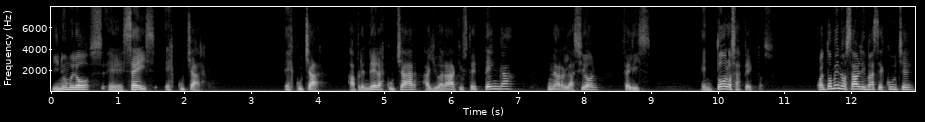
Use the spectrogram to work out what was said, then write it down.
Y número 6, eh, escuchar. Escuchar. Aprender a escuchar ayudará a que usted tenga una relación feliz en todos los aspectos. Cuanto menos hable y más escuche,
